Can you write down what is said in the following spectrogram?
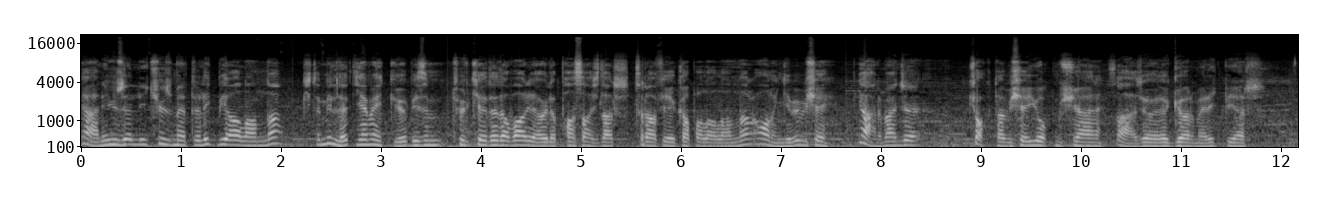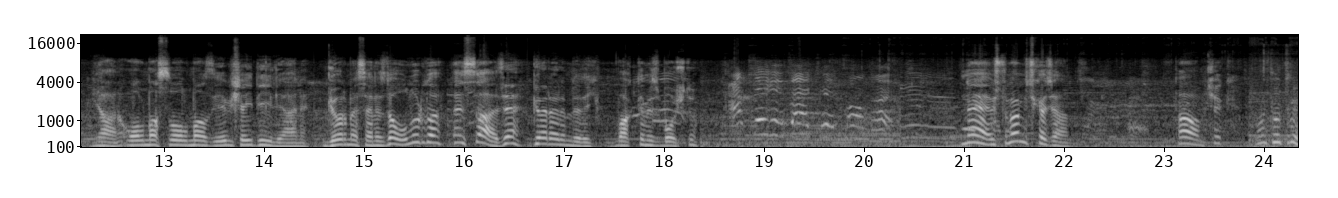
Yani 150-200 metrelik bir alanda işte millet yemek yiyor. Bizim Türkiye'de de var ya öyle pasajlar, trafiğe kapalı alanlar. Onun gibi bir şey. Yani bence çok da bir şey yokmuş yani. Sadece öyle görmelik bir yer. Yani olmazsa olmaz diye bir şey değil yani. Görmeseniz de olur da ben sadece görelim dedik. Vaktimiz boştu. Ne üstüme mi çıkacaksın? Tamam çık. One, two, three.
